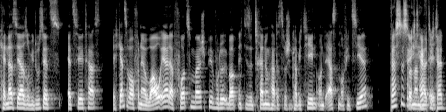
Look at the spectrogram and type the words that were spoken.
kenne das ja, so wie du es jetzt erzählt hast. Ich kenne es aber auch von der Wow Air davor zum Beispiel, wo du überhaupt nicht diese Trennung hattest zwischen Kapitän und erstem Offizier. das ist echt halt heftig. da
